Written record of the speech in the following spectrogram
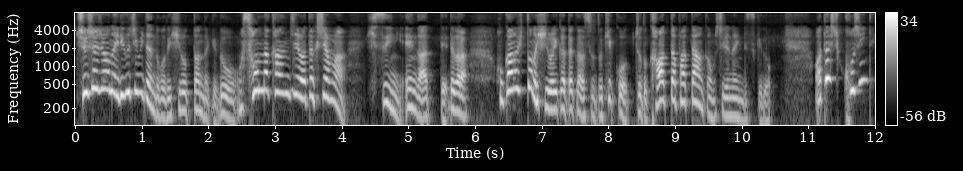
駐車場の入り口みたいなところで拾ったんだけど、そんな感じで私はまあ、翡翠に縁があって、だから、他の人の拾い方からすると結構ちょっと変わったパターンかもしれないんですけど、私個人的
